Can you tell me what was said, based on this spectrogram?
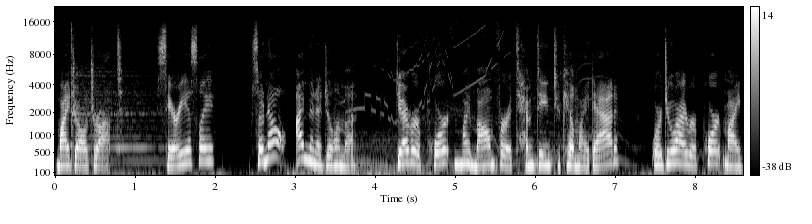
My jaw dropped. Seriously? So now I'm in a dilemma. Do I report my mom for attempting to kill my dad? Or do I report my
